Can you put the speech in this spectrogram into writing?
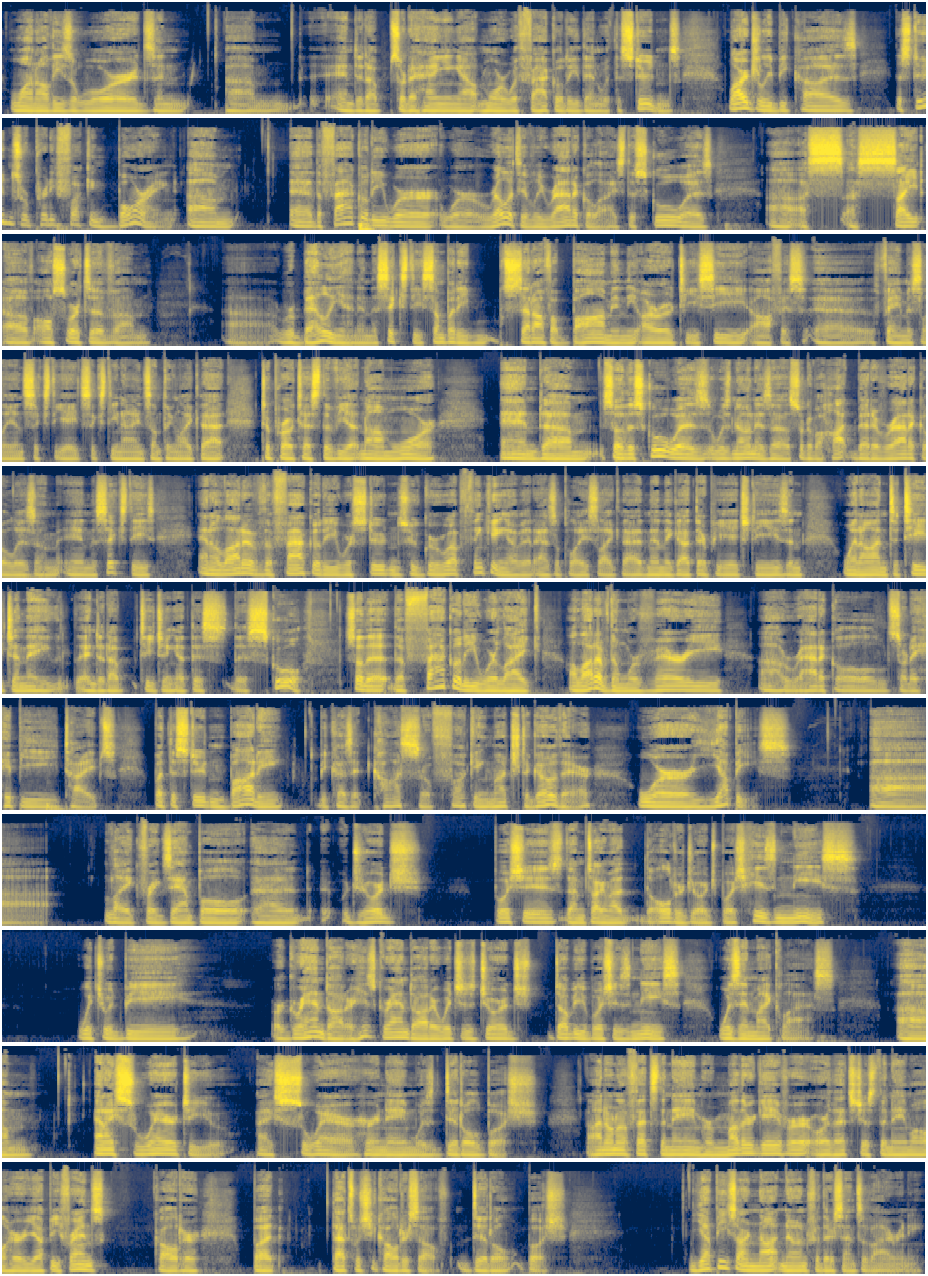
won all these awards and um, ended up sort of hanging out more with faculty than with the students, largely because the students were pretty fucking boring. Um, uh, the faculty were were relatively radicalized. The school was uh, a, a, site of all sorts of um, uh, rebellion in the 60s. Somebody set off a bomb in the ROTC office, uh, famously in 68, 69, something like that, to protest the Vietnam War. And um, so the school was was known as a sort of a hotbed of radicalism in the 60s. And a lot of the faculty were students who grew up thinking of it as a place like that. And then they got their PhDs and went on to teach, and they ended up teaching at this this school. So the the faculty were like a lot of them were very uh, radical, sort of hippie types, but the student body, because it costs so fucking much to go there, were yuppies. Uh, like for example, uh, George Bush's. I'm talking about the older George Bush. His niece which would be, or granddaughter, his granddaughter, which is George W. Bush's niece, was in my class. Um, and I swear to you, I swear her name was Diddle Bush. I don't know if that's the name her mother gave her or that's just the name all her yuppie friends called her, but that's what she called herself Diddle Bush. Yuppies are not known for their sense of irony,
